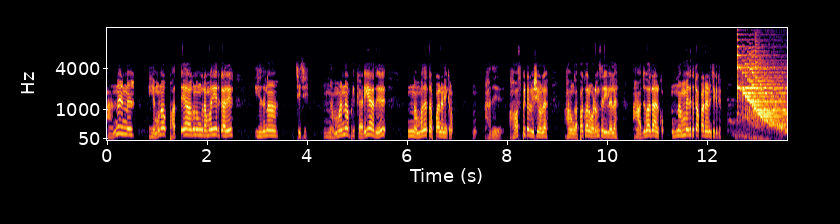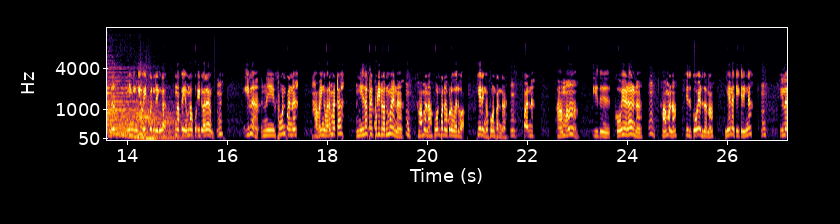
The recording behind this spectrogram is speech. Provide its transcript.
அண்ணன் என்ன? எம்னா பார்த்தே ஆகணுங்கிற மாதிரி இருக்காரு. எதுனா? சிச்சி நம்ம அண்ணா அப்படி கிடையாது. நம்ம தான் தப்பா நினைக்கிறோம். அது ஹாஸ்பிட்டல் விஷயம்ல. அவங்க அப்பாவுக்கு உடம்பு சரியில்லைல்ல அதுவாக தான் இருக்கும். நம்ம எதுக்கு தப்பா நினைச்சுக்கிட்டு? நீங்கள் நீங்க இங்கே வெயிட் பண்றீங்களா? நான் போய் எம்னா கூட்டிட்டு வரேன். ம், இல்ல நீ ஃபோன் பண்ண. அவங்க வரமாட்டா? நீ தான் போய் கூட்டிட்டு வரணுமா என்ன? ம், ஆமா நான் ஃபோன் பண்ண கூட வருவா. கேளுங்க ஃபோன் பண்றேன். ம், பண்ணு. ஆமா இது கோயிலா என்ன? ஆமாண்ணா இது கோயில் தானா? ஏன்னா கேக்குறீங்க? ம், இல்ல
